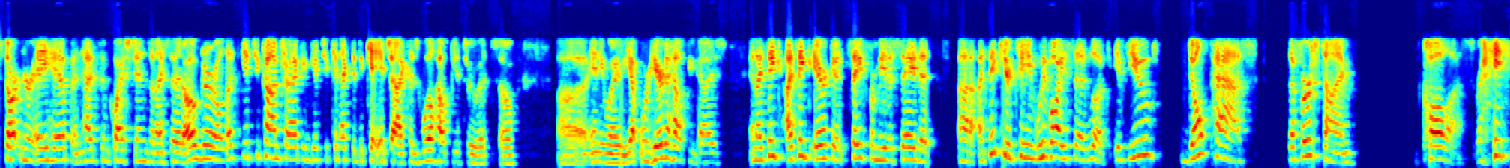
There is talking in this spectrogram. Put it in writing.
starting her AHIP and had some questions and I said, "Oh girl, let's get you contract and get you connected to KHI because we'll help you through it." So uh, anyway, yep, we're here to help you guys. And I think I think Erica, it's safe for me to say that uh, I think your team. We've always said, look, if you don't pass the first time, call us, right?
